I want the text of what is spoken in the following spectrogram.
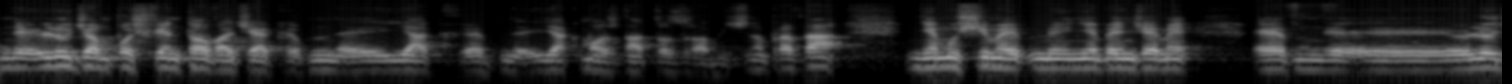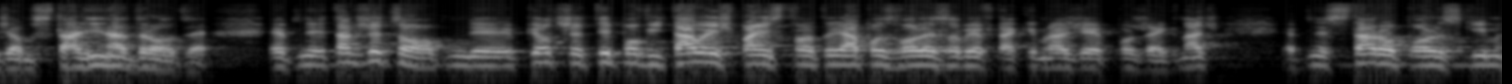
ludziom poświętować, jak, jak, jak można to zrobić. No prawda? Nie musimy, nie będziemy będziemy e, ludziom stali na drodze. E, także co, e, Piotrze, ty powitałeś Państwo, to ja pozwolę sobie w takim razie pożegnać. Staropolskim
